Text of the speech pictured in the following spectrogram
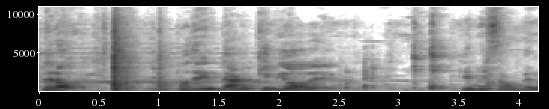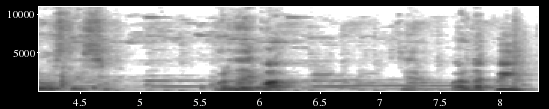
Però potrebbe anche piovere. Che noi stiamo bene lo stesso. Guardate qua. Guarda qui.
